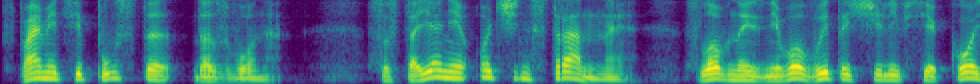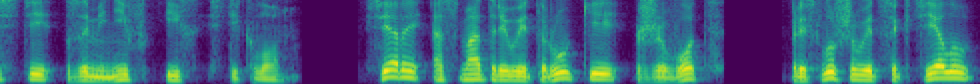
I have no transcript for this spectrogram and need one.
В памяти пусто до звона. Состояние очень странное, словно из него вытащили все кости, заменив их стеклом. Серый осматривает руки, живот, прислушивается к телу,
